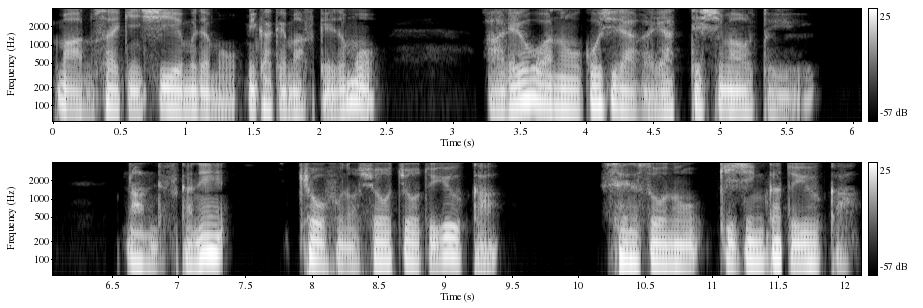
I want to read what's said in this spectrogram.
まああの最近 CM でも見かけますけれども、あれをあのゴジラがやってしまうという、なんですかね、恐怖の象徴というか、戦争の擬人化というか、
